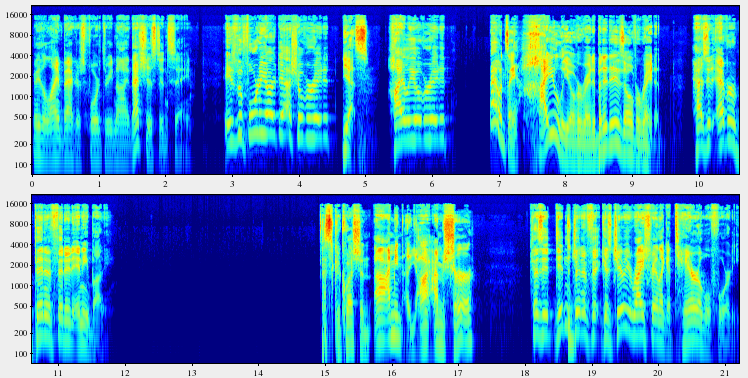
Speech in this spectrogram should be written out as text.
Maybe the linebacker's 439. That's just insane. Is the 40 yard dash overrated? Yes. Highly overrated? I wouldn't say highly overrated, but it is overrated. Has it ever benefited anybody? That's a good question. Uh, I mean, I, I'm sure. Because it didn't benefit, because Jerry Rice ran like a terrible 40,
